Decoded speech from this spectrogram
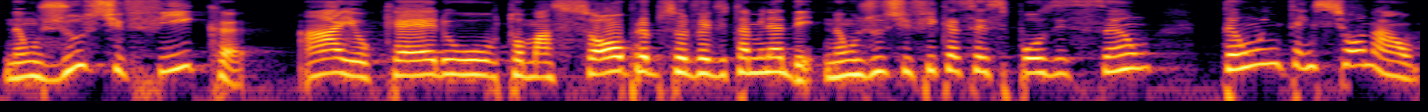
Não justifica. Ah, eu quero tomar sol para absorver vitamina D. Não justifica essa exposição tão intencional.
